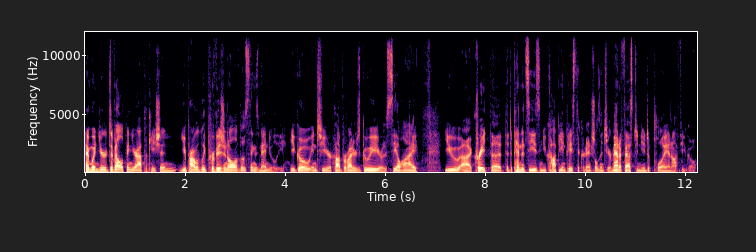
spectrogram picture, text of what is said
And when you're developing your application, you probably provision all of those things manually. You go into your cloud provider's GUI or the CLI, you uh, create the, the dependencies, and you copy and paste the credentials into your manifest, and you deploy, and off you go.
